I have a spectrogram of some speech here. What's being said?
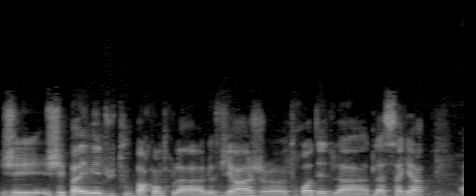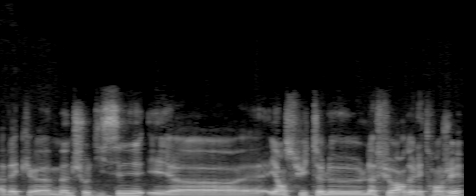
J'ai pas aimé du tout, par contre, la- le virage euh, 3D de la, de la saga avec euh, Munch Odyssey et, euh, et ensuite le, La Fureur de l'étranger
